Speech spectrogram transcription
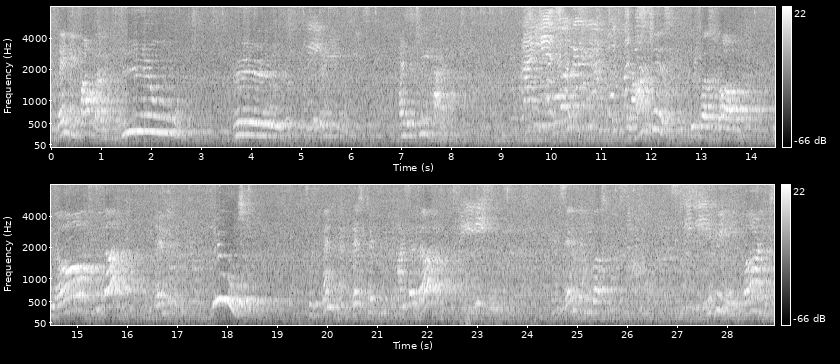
And then he found a huge, big tree. And the tree had branches which was from earth to the heaven. Huge. So he went and rested under the tree. And then when he was sleeping, he heard this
